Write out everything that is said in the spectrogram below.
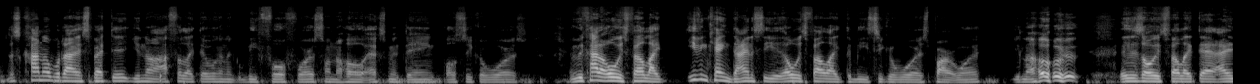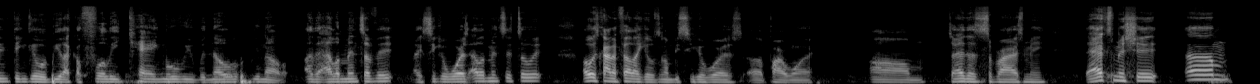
that's kind of what I expected. You know, I feel like they were gonna be full force on the whole X Men thing, post Secret Wars, and we kind of always felt like even Kang Dynasty, it always felt like to be Secret Wars Part One. You know, it just always felt like that. I didn't think it would be like a fully Kang movie with no, you know, other elements of it, like Secret Wars elements into it. Always kind of felt like it was gonna be Secret Wars uh, Part One. Um, so that doesn't surprise me. The X Men shit, um,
